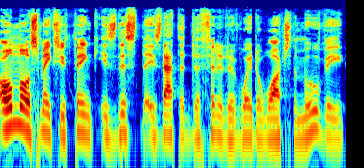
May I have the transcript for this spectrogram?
almost makes you think is this is that the definitive way to watch the movie.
